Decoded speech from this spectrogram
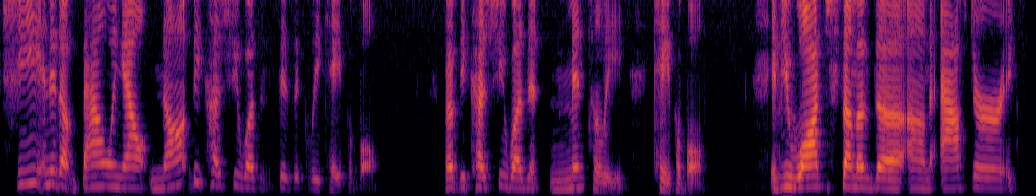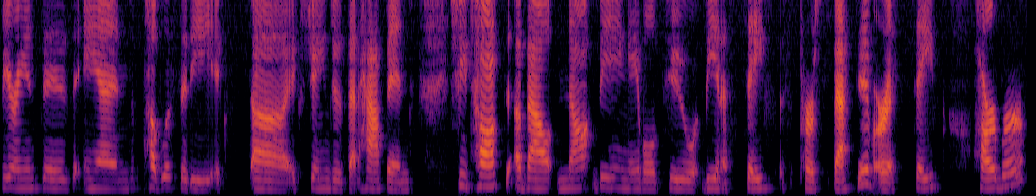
she ended up bowing out, not because she wasn't physically capable, but because she wasn't mentally capable if you watch some of the um, after experiences and publicity ex- uh, exchanges that happened, she talked about not being able to be in a safe perspective or a safe harbor,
